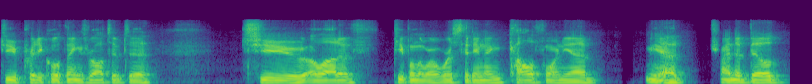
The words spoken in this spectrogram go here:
do pretty cool things relative to to a lot of people in the world. We're sitting in California, you yeah. know, trying to build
